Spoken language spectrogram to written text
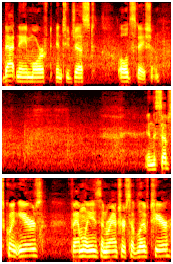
that name morphed into just Old Station. In the subsequent years, families and ranchers have lived here.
